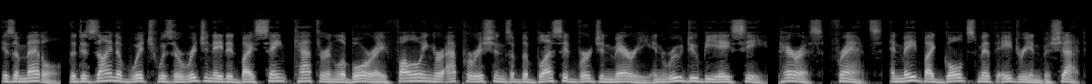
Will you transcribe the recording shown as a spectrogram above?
is a medal, the design of which was originated by Saint Catherine Labouré following her apparitions of the Blessed Virgin Mary in Rue du Bac, Paris, France, and made by goldsmith Adrien Vachette.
